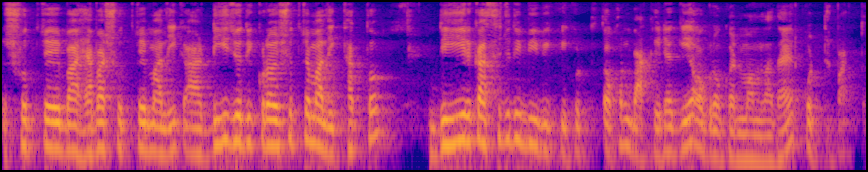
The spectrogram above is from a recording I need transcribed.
সূত্রে বা হেবা সূত্রে মালিক, আর ডি যদি ক্রয় সূত্রে মালিক থাকতো ডি এর কাছে যদি বি বিক্রি করতো, তখন বাকিরা গিয়ে অগ্রকর মামলা দায়ের করতে পারতো।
